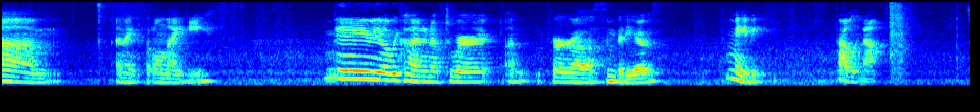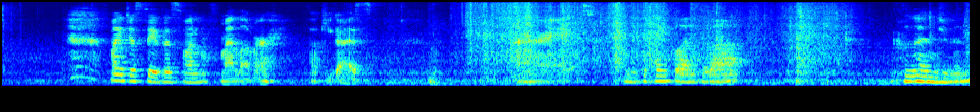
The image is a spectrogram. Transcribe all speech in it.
Um, a nice little nightie. Maybe I'll be kind enough to wear it on, for uh, some videos. Maybe. Probably not. Might just save this one for my lover. Fuck you guys. Alright. We can thank Glenn for that. Glenjamin.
